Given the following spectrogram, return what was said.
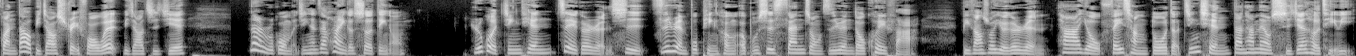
管道比较 straightforward，比较直接。那如果我们今天再换一个设定哦，如果今天这个人是资源不平衡，而不是三种资源都匮乏，比方说有一个人他有非常多的金钱，但他没有时间和体力，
